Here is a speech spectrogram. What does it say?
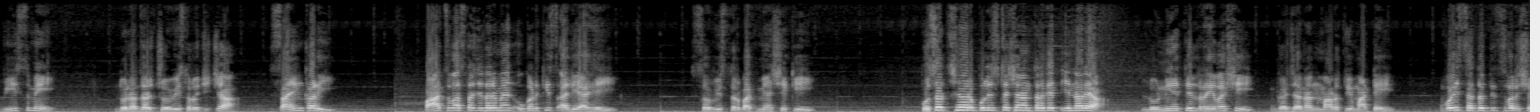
वीस मे दोन हजार चोवीस रोजीच्या सायंकाळी पाच वाजताच्या दरम्यान उघडकीस आली आहे. सविस्तर बातमी अशी की पुसद शहर पोलीस स्टेशन अंतर्गत येणाऱ्या लोणी येथील रहिवाशी गजानन मारुती माटे वय सदतीस वर्ष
